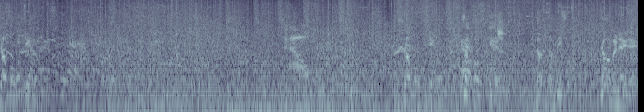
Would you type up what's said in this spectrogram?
Double kill. Ow. Double kill. Triple kill. The submission. Dominating.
